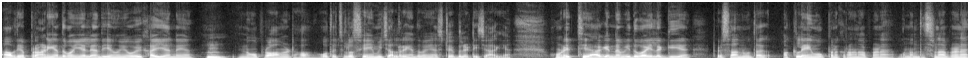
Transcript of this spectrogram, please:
ਆਪਦੀਆਂ ਪੁਰਾਣੀਆਂ ਦਵਾਈਆਂ ਲਿਆਂਦੀਆਂ ਹੋਈਆਂ ਉਹ ਹੀ ਖਾਈ ਜਾਂਦੇ ਆ ਹੂੰ। ਨੋ ਪ੍ਰੋਬਲਮ ਐਟ ਆਲ ਉਹ ਤਾਂ ਚਲੋ ਸੇਮ ਹੀ ਚੱਲ ਰਹੀਆਂ ਦਵਾਈਆਂ ਸਟੇਬਿਲਿਟੀ 'ਚ ਆ ਗਈਆਂ। ਹੁਣ ਇੱਥੇ ਆ ਕੇ ਨਵੀਂ ਦਵਾਈ ਲੱਗੀ ਹੈ ਫਿਰ ਸਾਨੂੰ ਤਾਂ ਕਲੇਮ ਓਪਨ ਕਰਾਉਣਾ ਪੈਣਾ ਉਹਨਾਂ ਨੂੰ ਦੱਸਣਾ ਪੈਣਾ।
